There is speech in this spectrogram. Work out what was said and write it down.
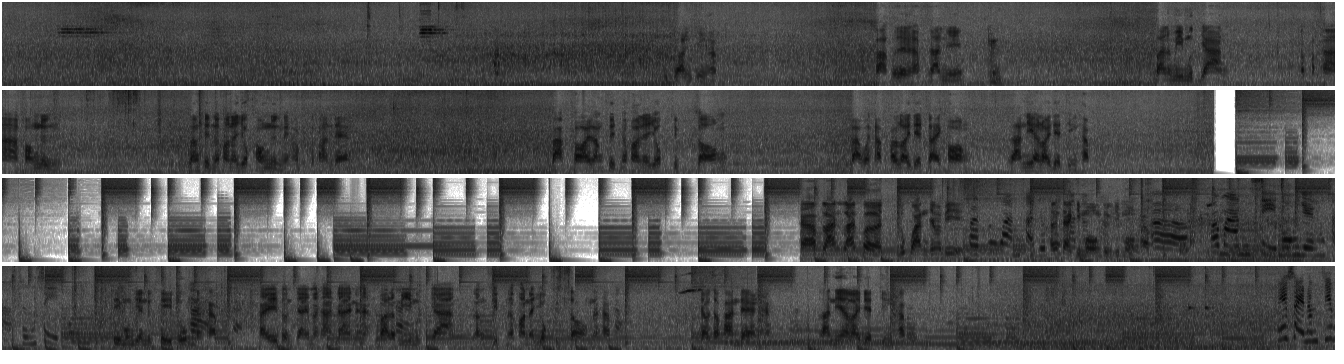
สุด ยอดจริงครับ ฝากไปเลยครับ ร้านนี้ บ้านมีหมึกย่างอ่าคลองหนึ่งรังสิตนครนายกคลองหนึ่งนะครับสะพานแดง ปากซอยรังสิตนครนายก 12 ฝากไว้ครับ อร่อยเด็ดสายคลอง ร้านนี้อร่อยเด็ดจริงครับ ครับร้านร้านเปิดทุกวันใช่ไหมพี่ เปิดทุกวันค่ะหยุดตั้งแต่กี่โมงถึงกี่โมงครับ เอ่อประมาณสี่โมงเย็นค่ะ ถึงสี่ทุ่ม4โมงเย็นถึง4ทุ่มนะครับ ค่ะใครสนใจมาทานได้นะฮะ บารมีหมึกย่างรังสิตนครนายก 12 นะครับ ค่ะ แถวสะพานแดงฮะ ร้านนี้อร่อยเด็ดจริงครับ นี่ใส่น้ำจิ้ม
